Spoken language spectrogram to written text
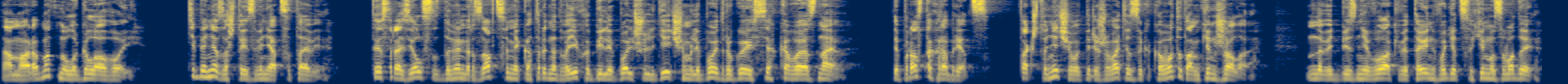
Амара мотнула головой. «Тебе не за что извиняться, Тави. Ты сразился с двумя мерзавцами, которые на двоих убили больше людей, чем любой другой из всех, кого я знаю. Ты просто храбрец. Так что нечего переживать из-за какого-то там кинжала. Но ведь без него Аквитейн выйдет сухим из воды.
